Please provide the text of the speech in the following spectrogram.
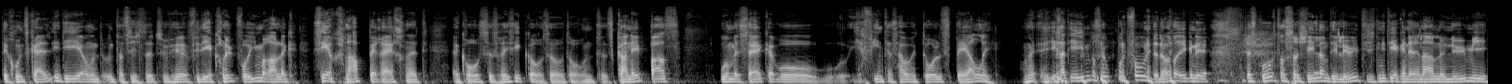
dann kommt das Geld nicht rein und, und das ist für, für die Clubs, die immer alle sehr knapp berechnet, ein großes Risiko, oder? Und es kann nicht passen, muss man sagen, wo, wo ich finde das auch ein tolles Bärli. Ich habe die immer super gefunden, oder? Irgendwie, es braucht so schillernde Leute. Es ist nicht irgendeine anonyme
